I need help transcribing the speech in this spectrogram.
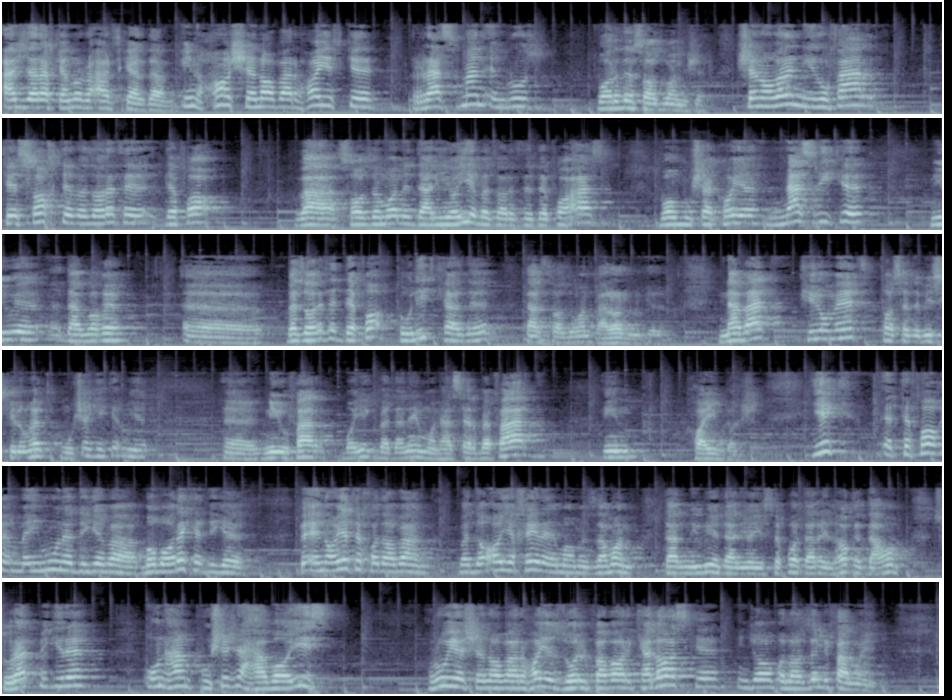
اجدر کنون رو عرض کردم اینها شناورهایی است که رسما امروز وارد سازمان میشه. شناور نیروفر که ساخت وزارت دفاع و سازمان دریایی وزارت دفاع است با موشک های نصری که نیروی در واقع وزارت دفاع تولید کرده در سازمان قرار می‌گیره. 90 کیلومتر تا 120 کیلومتر موشکی که روی نیوفر با یک بدنه منحصر به فرد این خواهیم داشت. یک اتفاق میمون دیگه و مبارک دیگه به عنایت خداوند و دعای خیر امام زمان در نیروی دریایی سپاه در الحاق دهم صورت می‌گیره اون هم پوشش هوایی است. روی شناورهای زلفقار کلاس که اینجا ملاحظه میفرمایید.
